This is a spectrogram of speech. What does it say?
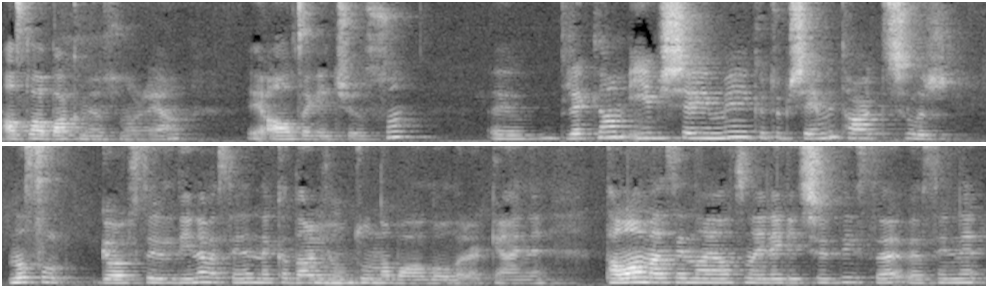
Asla bakmıyorsun oraya. E, alta geçiyorsun. E, reklam iyi bir şey mi, kötü bir şey mi tartışılır. Nasıl gösterildiğine ve senin ne kadar yuttuğuna bağlı olarak. Yani tamamen senin hayatını ele geçirdiyse ve seni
